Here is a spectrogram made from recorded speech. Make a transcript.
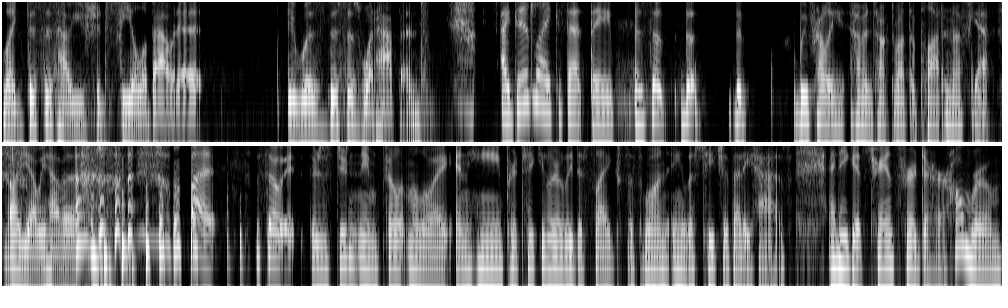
like this is how you should feel about it. It was this is what happened. I did like that they so the we probably haven't talked about the plot enough yet. Oh yeah, we haven't. but so it, there's a student named Philip Malloy, and he particularly dislikes this one English teacher that he has, and he gets transferred to her homeroom.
